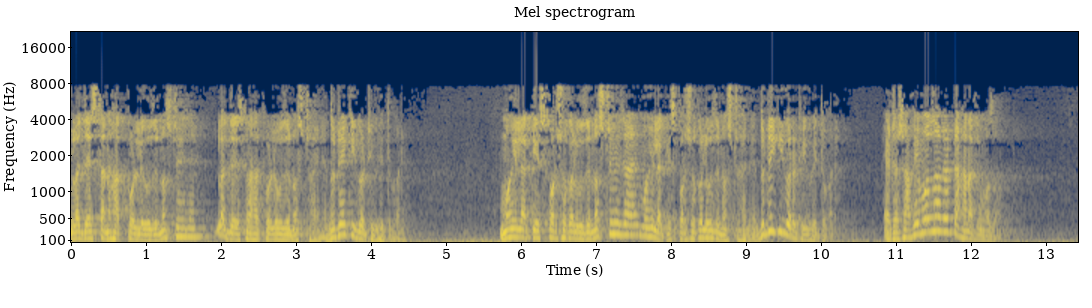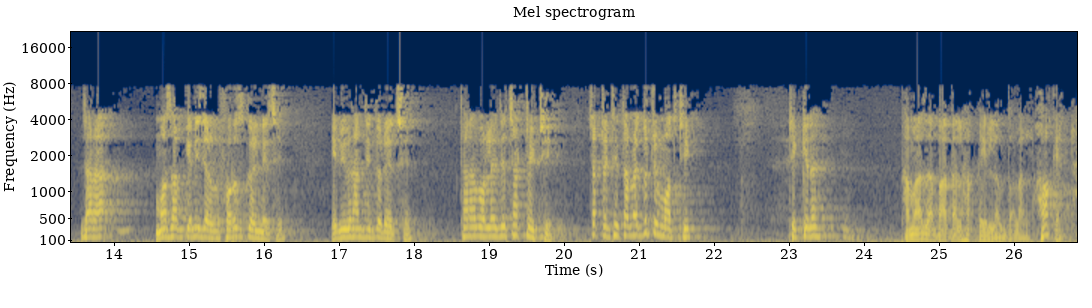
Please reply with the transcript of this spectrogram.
লজ্জাস্থানে হাত পড়লে উজু নষ্ট হয়ে যায়, লজ্জাস্থানে হাত পড়লে উজু নষ্ট হয় না, দুটোই কি করে ঠিক হইতে পারে? মহিলাকে স্পর্শ করলে উজু নষ্ট হয়ে যায়, মহিলাকে স্পর্শ করলে উজু নষ্ট হয় না। দুটোই কি করে ঠিক হইতে পারে? এটা সাফি মজাব, একটা হানাফি মজাব। যারা মজাবকে নিজের ফরজ করে নিয়েছে এই বিভ্রান্তি তো রয়েছে, তারা বলে যে চারটাই ঠিক। চারটাই ঠিক, তার মানে দুটোই মত ঠিক। ঠিক কিনা? ফামাজা বাদাল হক দলাল। হক একটা।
